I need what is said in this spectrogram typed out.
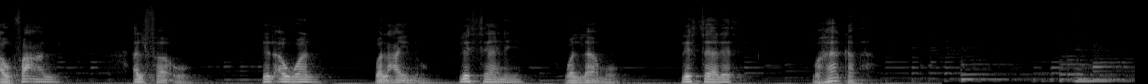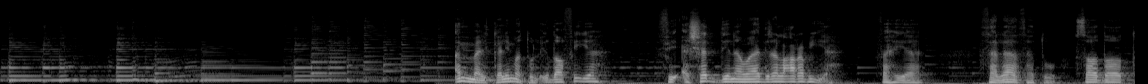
أو فعل الفاء للأول والعين للثاني واللام للثالث وهكذا. أما الكلمة الإضافية في أشد نوادر العربية فهي ثلاثة صادات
